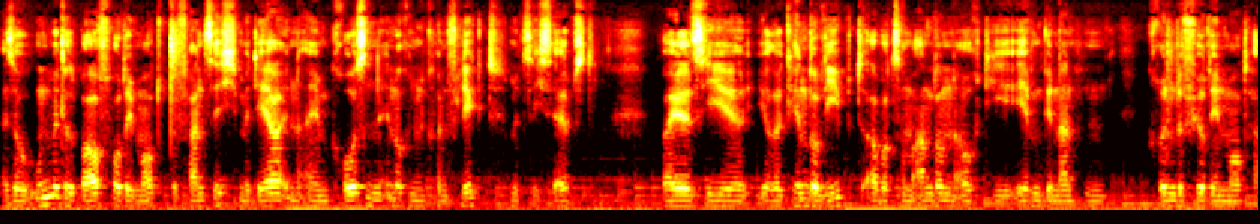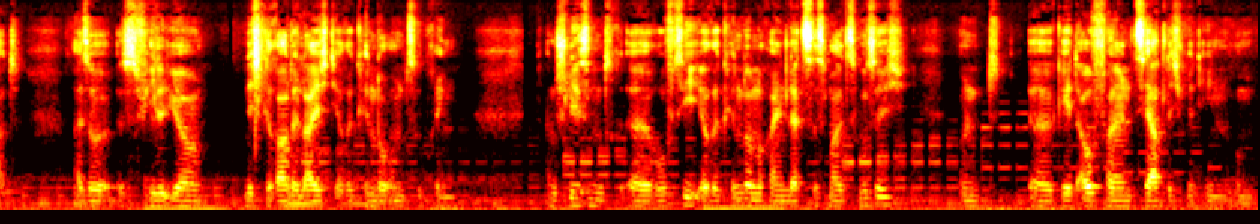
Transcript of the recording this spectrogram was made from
Also unmittelbar vor dem Mord befand sich Medea in einem großen inneren Konflikt mit sich selbst, weil sie ihre Kinder liebt, aber zum anderen auch die eben genannten Gründe für den Mord hat. Also es fiel ihr nicht gerade leicht, ihre Kinder umzubringen. Anschließend äh, ruft sie ihre Kinder noch ein letztes Mal zu sich und äh, geht auffallend zärtlich mit ihnen um.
